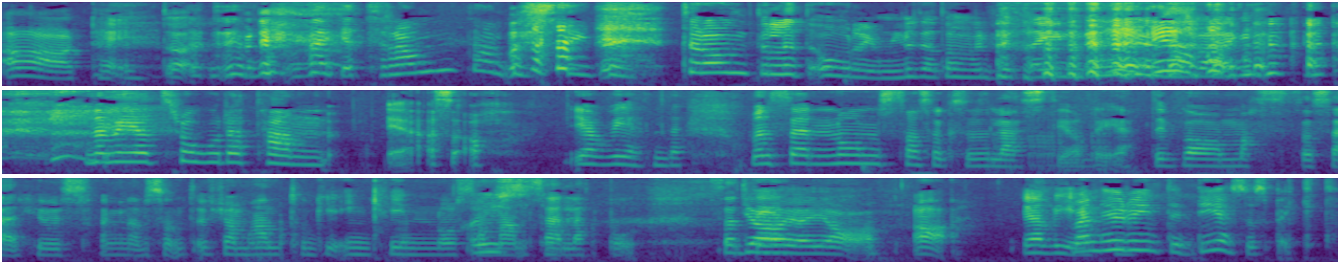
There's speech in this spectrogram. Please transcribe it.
Ah, okej. Då- Det verkar trångt annars. Trångt och lite orimligt att de vill flytta in i. Nej men jag tror att han, eh, alltså åh, jag vet inte. Men sen någonstans också så läste jag det att det var massa så här husvagnar och sånt eftersom han tog ju in kvinnor som just han så här lät bo. Så att Ja, det, ja, ja. ja, jag vet. Men hur är inte det suspekt?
